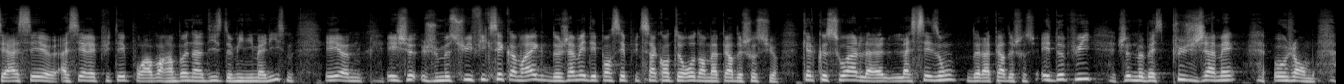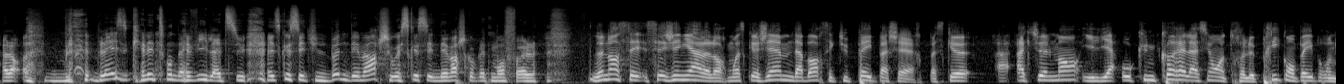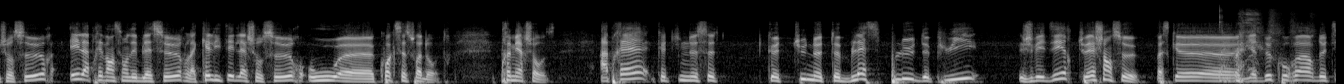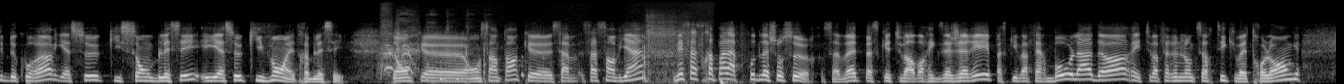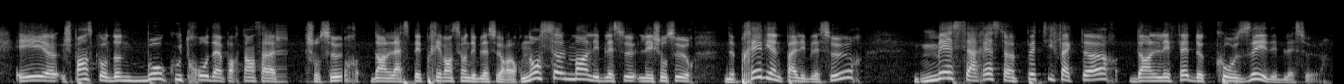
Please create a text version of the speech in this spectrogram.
assez, assez réputé pour avoir un bon indice de minimalisme. Et, euh, et je, je, me suis fixé comme règle de jamais dépenser plus de 50 euros dans ma paire de chaussures, quelle que soit la, saison de la paire de chaussures. Et depuis, je ne me baisse plus jamais aux jambes. Alors, Blaise, quel est ton avis là-dessus? Est-ce que c'est une bonne démarche ou est-ce que c'est une démarche complètement folle? Non, non, c'est génial. Alors, moi, ce que j'aime d'abord, c'est que tu payes pas cher. Parce que actuellement, il n'y a aucune corrélation entre le prix qu'on paye pour une chaussure et la prévention des blessures, la qualité de la chaussure ou euh, quoi que ce soit d'autre. Première chose. Après, que tu ne, te blesses plus depuis, je vais dire, tu es chanceux. Parce qu'il euh, y a deux coureurs, deux types de coureurs. Il y a ceux qui sont blessés et il y a ceux qui vont être blessés. Donc, euh, on s'entend que ça, s'en vient, mais ça ne sera pas la faute de la chaussure. Ça va être parce que tu vas avoir exagéré, parce qu'il va faire beau là dehors et tu vas faire une longue sortie qui va être trop longue. Et euh, je pense qu'on donne beaucoup trop d'importance à la chaussure dans l'aspect prévention des blessures. Alors, non seulement les chaussures ne préviennent pas les blessures, mais ça reste un petit facteur dans l'effet de causer des blessures.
